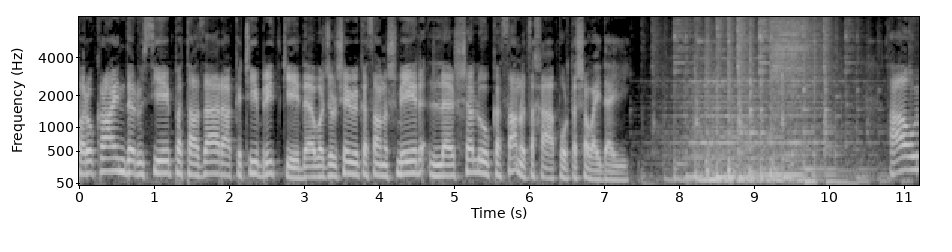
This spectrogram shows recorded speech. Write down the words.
پر اوکرين د روسیې په تازه راکټي برید کې د وژل شوی کسانو شمیر ل شلو کسانو څخه پورته شوی دی او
